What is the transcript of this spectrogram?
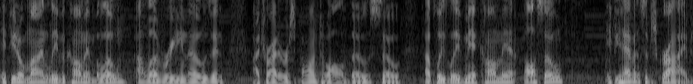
If you don't mind, leave a comment below. I love reading those and I try to respond to all of those. So, uh, please leave me a comment. Also, if you haven't subscribed,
